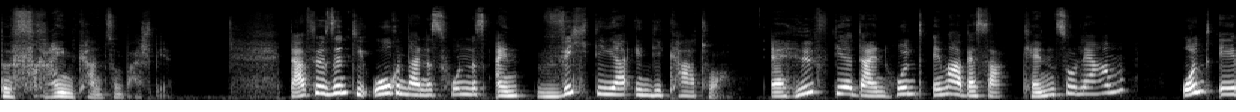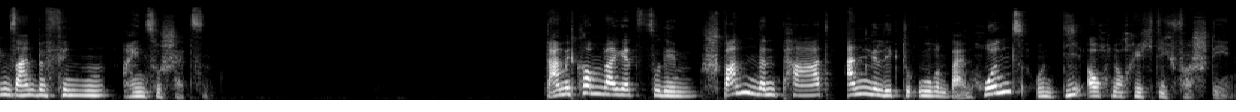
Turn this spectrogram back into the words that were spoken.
befreien kann zum Beispiel. Dafür sind die Ohren deines Hundes ein wichtiger Indikator. Er hilft dir, deinen Hund immer besser kennenzulernen und eben sein Befinden einzuschätzen. Damit kommen wir jetzt zu dem spannenden Part angelegte Ohren beim Hund und die auch noch richtig verstehen.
